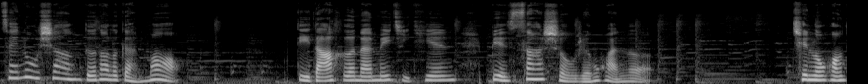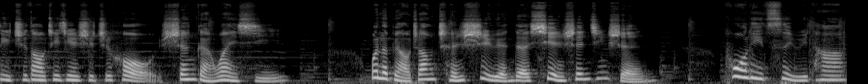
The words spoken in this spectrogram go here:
在路上得到了感冒，抵达河南没几天便撒手人寰了。乾隆皇帝知道这件事之后，深感惋惜。为了表彰陈世元的献身精神，破例赐予他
